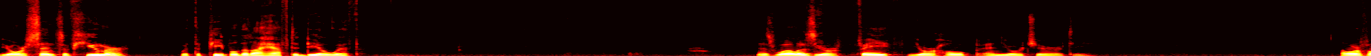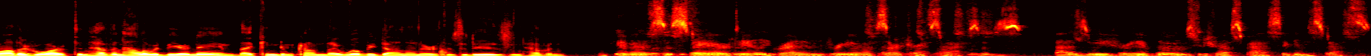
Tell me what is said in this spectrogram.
your sense of humor with the people that I have to deal with, as well as your faith, your hope, and your charity. Our Father who art in heaven, hallowed be your name. Thy kingdom come, thy will be done on earth as it is in heaven. Give us this day our daily bread and forgive us our trespasses, as we forgive those who trespass against us.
